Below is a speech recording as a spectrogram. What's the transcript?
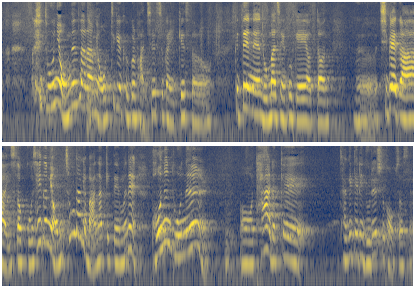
돈이 없는 사람이 어떻게 그걸 바칠 수가 있겠어요. 그때는 로마 제국에 어떤 그 지배가 있었고 세금이 엄청나게 많았기 때문에 버는 돈을 어, 다 이렇게 자기들이 누릴 수가 없었어요.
